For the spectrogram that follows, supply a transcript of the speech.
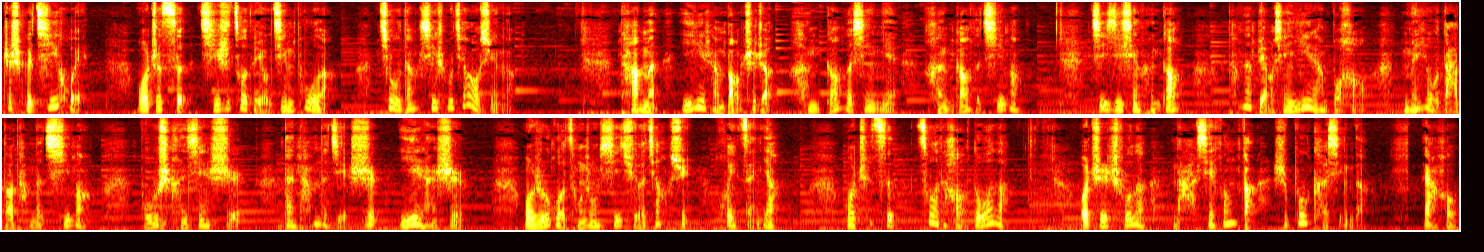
这是个机会，我这次其实做的有进步了，就当吸收教训了。他们依然保持着很高的信念，很高的期望，积极性很高。他们的表现依然不好，没有达到他们的期望，不是很现实。但他们的解释依然是：我如果从中吸取了教训。会怎样？我这次做的好多了。我指出了哪些方法是不可行的，然后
